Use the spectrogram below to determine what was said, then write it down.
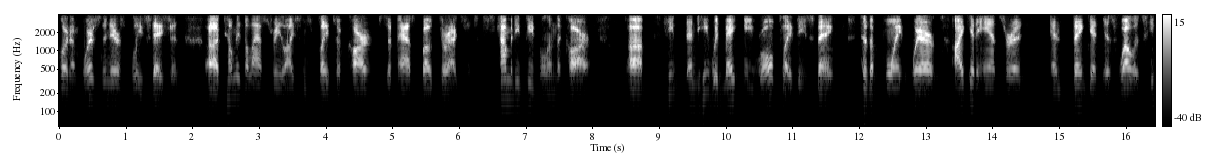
put him? Where's the nearest police station? Uh, tell me the last three license plates of cars that pass both directions. How many people in the car? Uh, he and he would make me role play these things to the point where I could answer it and think it as well as he.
